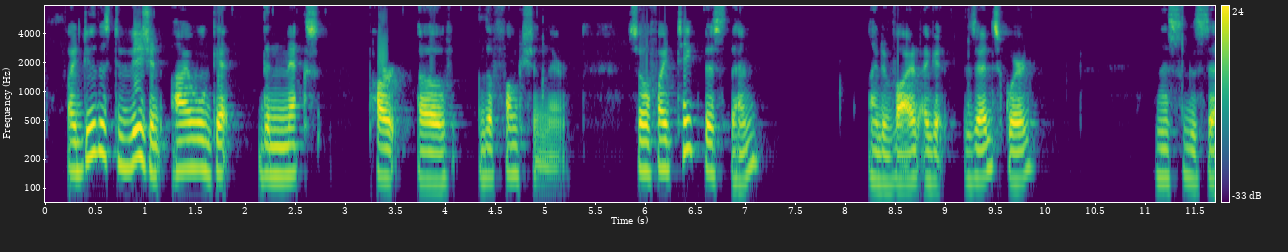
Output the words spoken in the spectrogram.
If I do this division, I will get the next part of the function there. So if I take this then, I divide, I get z squared, and this is z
